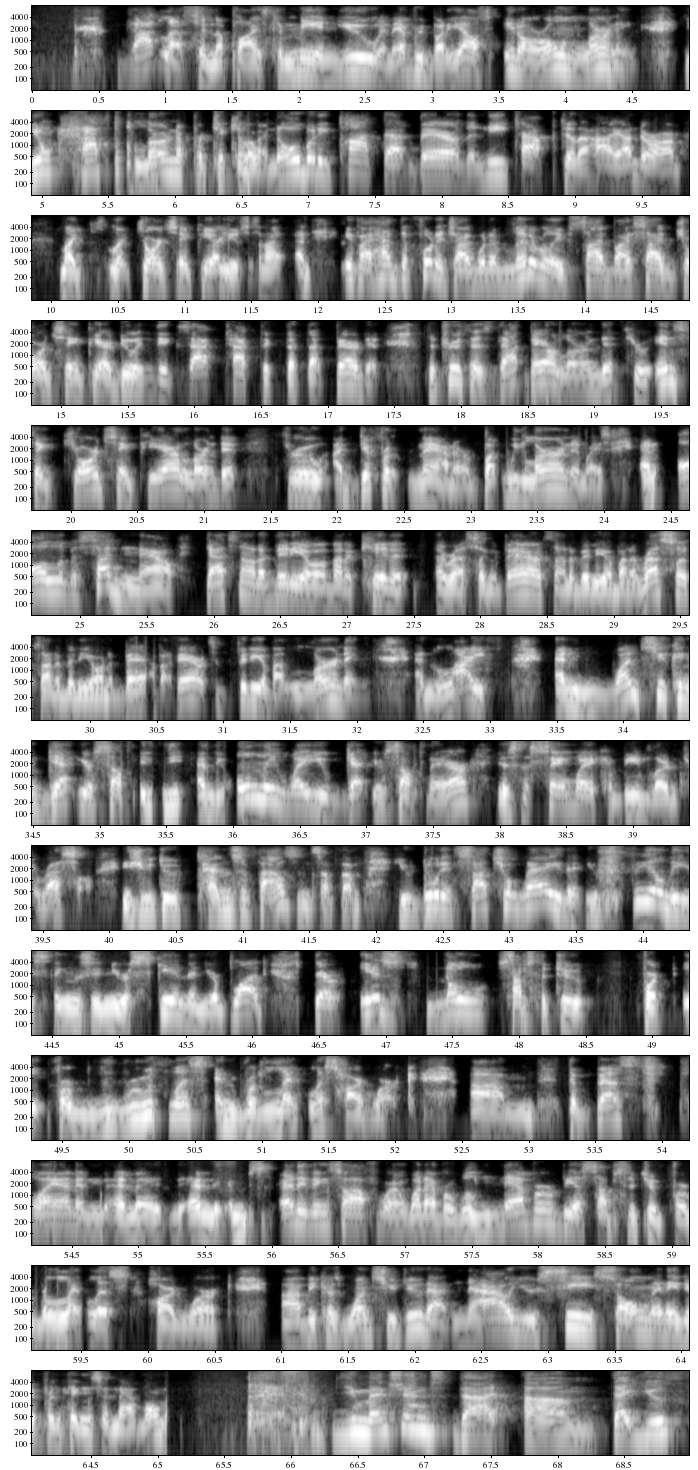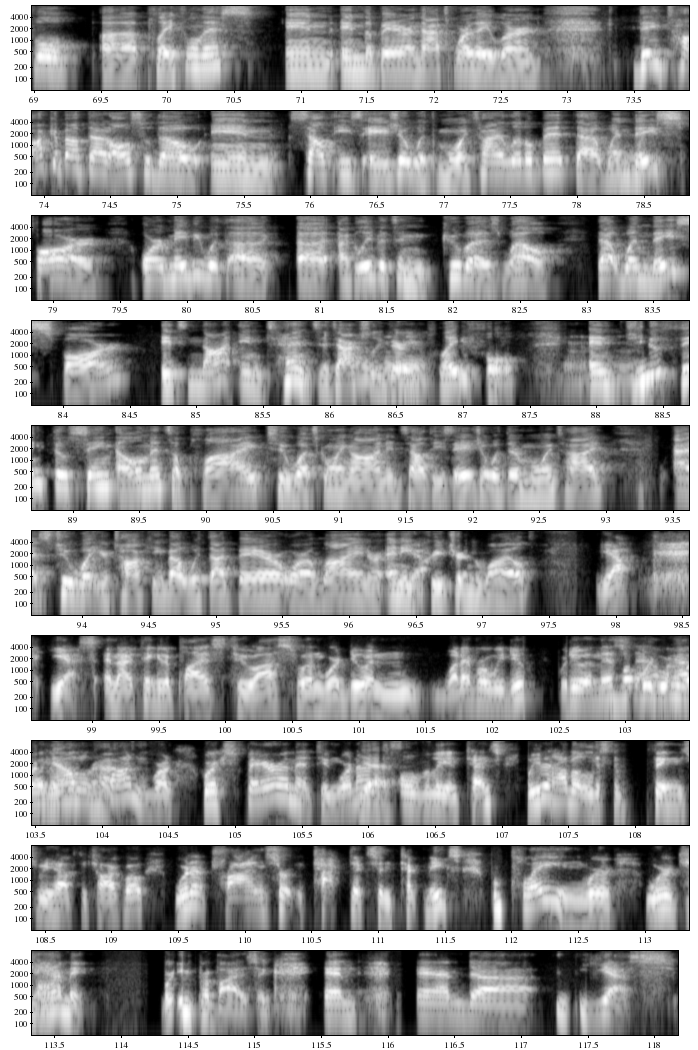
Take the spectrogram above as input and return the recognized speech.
That lesson applies to me and you and everybody else in our own learning. You don't have to learn a particular way. Nobody taught that bear the knee tap to the high underarm like like George St. Pierre uses. And I and if I had the footage, I would have literally side by side George St. Pierre doing the exact tactic that that bear did. The truth is that bear learned it through instinct. George St. Pierre learned it through a different manner, but we learn in ways. And all of a sudden now, that's not a video about a kid wrestling a bear. It's not a video about a wrestler. It's not a video on a bear about a bear. It's a video about learning and life. And once you can get yourself, and the only way you get yourself there is the same way Khabib learned to wrestle, is you do tens of thousands of them. You do it in such a way that you feel these things in your skin and your blood. There is no substitute for for ruthless and relentless hard work. Um, the best plan and, and and editing software and whatever will never be a substitute for relentless hard work, uh, because once you do that, now you see so many different things in that moment. You mentioned that um, that youthful uh, playfulness in in the bear, and that's where they learned. They talk about that also though in Southeast Asia with Muay Thai a little bit. That when they spar, or maybe with uh, uh I believe it's in Cuba as well. That when they spar, it's not intense. It's actually very Mhm. playful. And do you think those same elements apply to what's going on in Southeast Asia with their Muay Thai, as to what you're talking about with that bear or a lion or any Yeah. creature in the wild? Yeah, yes, and I think it applies to us when we're doing whatever we do. We're doing this What now. we're We're, doing right having a now, little perhaps. fun. We're we're experimenting. We're not Yes. overly intense. We don't have a list of things we have to talk about. We're not trying certain tactics and techniques. We're playing. We're we're jamming. We're improvising. And and uh, yes.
